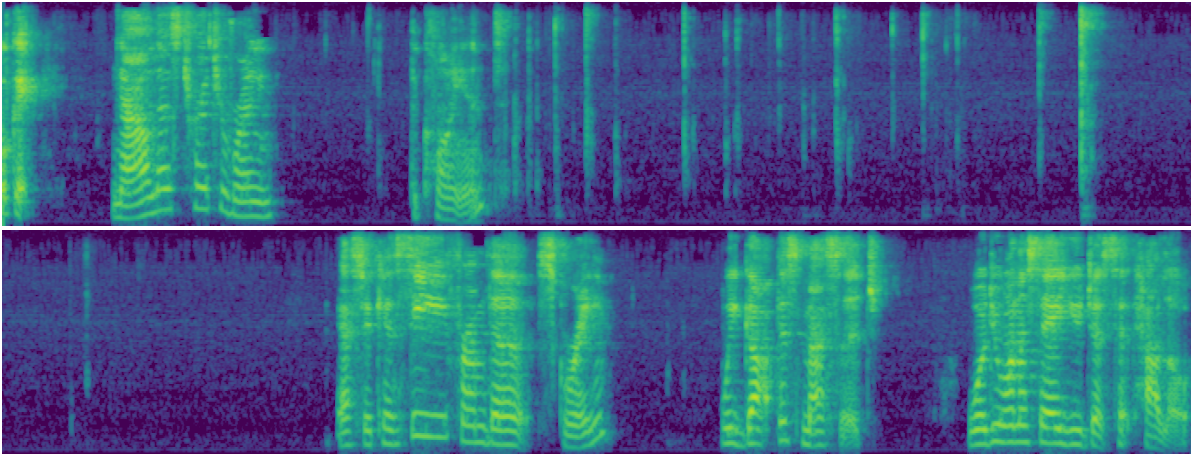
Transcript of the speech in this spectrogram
Okay, now let's try to run the client. As you can see from the screen, we got this message what do you want to say? You just said hello,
